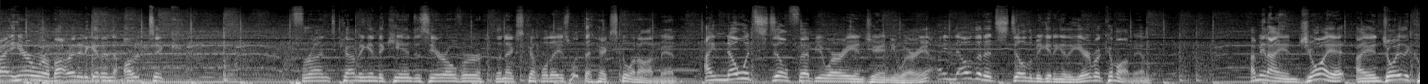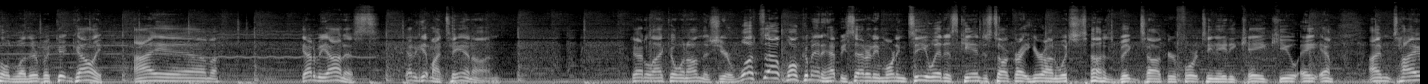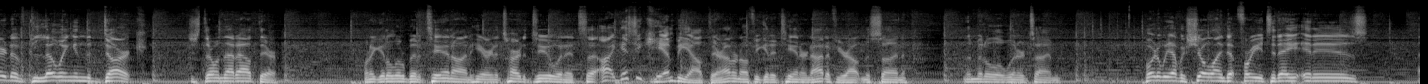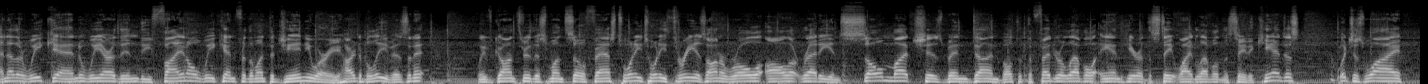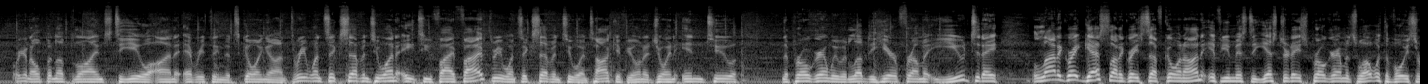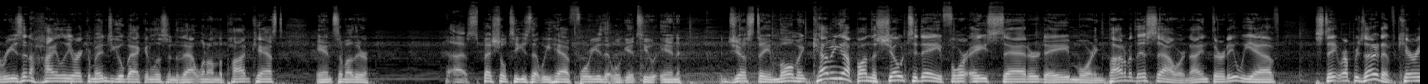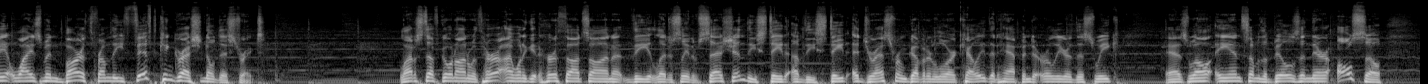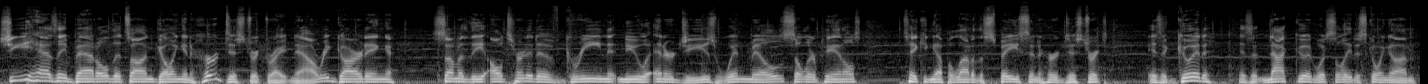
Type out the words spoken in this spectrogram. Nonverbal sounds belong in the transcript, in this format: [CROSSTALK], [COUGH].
I hear we're about ready to get an Arctic front coming into Kansas here over the next couple days? What the heck's going on, man? I know it's still February and January. I know that it's still the beginning of the year, but come on, man. I mean, I enjoy it. I enjoy the cold weather, but good golly, I am, got to be honest, got to get my tan on. Got a lot going on this year. What's up? Welcome in. Happy Saturday morning to you. It is Kansas Talk right here on Wichita's Big Talker 1480 KQAM. I'm tired of glowing in the dark. Just throwing that out there. Want to get a little bit of tan on here, and it's hard to do. And it's, uh, I guess you can be out there. I don't know if you get a tan or not if you're out in the sun in the middle of wintertime. Boy, do we have a show lined up for you today. It is another weekend. We are in the final weekend for the month of January. Hard to believe, isn't it? We've gone through this month so fast. 2023 is on a roll already, and so much has been done both at the federal level and here at the statewide level in the state of Kansas, which is why we're going to open up the lines to you on everything that's going on. 316 721 8255, 316 721 Talk. If you want to join into the program, we would love to hear from you today. A lot of great guests, a lot of great stuff going on. If you missed yesterday's program as well with the Voice of Reason, highly recommend you go back and listen to that one on the podcast and some other uh, specialties that we have for you that we'll get to in just a moment. Coming up on the show today for a Saturday morning, bottom of this hour, 9:30, we have State Representative Carrie Wiseman Barth from the 5th Congressional District. A lot of stuff going on with her. I want to get her thoughts on the legislative session, the State of the State address from Governor Laura Kelly that happened earlier this week as well, and some of the bills in there. Also, she has a battle that's ongoing in her district right now regarding some of the alternative green new energies, windmills, solar panels, taking up a lot of the space in her district. Is it good? Is it not good? What's the latest going on?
